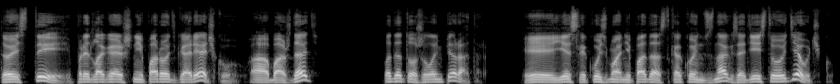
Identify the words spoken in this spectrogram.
То есть ты предлагаешь не пороть горячку, а обождать? Подытожил император. И если Кузьма не подаст какой-нибудь знак, задействую девочку.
